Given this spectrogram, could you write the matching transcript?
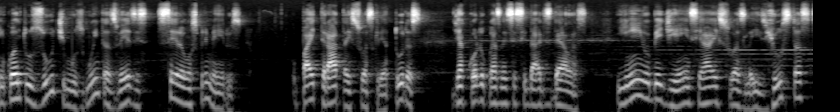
enquanto os últimos muitas vezes serão os primeiros. O Pai trata as suas criaturas de acordo com as necessidades delas e em obediência às suas leis justas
